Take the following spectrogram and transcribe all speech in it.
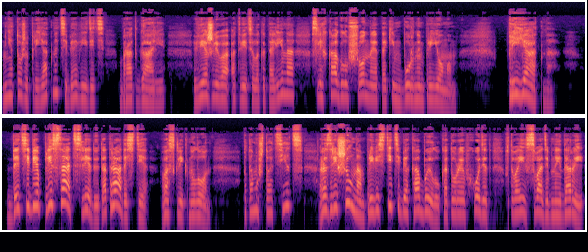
«Мне тоже приятно тебя видеть, брат Гарри», — вежливо ответила Каталина, слегка оглушенная таким бурным приемом. «Приятно! Да тебе плясать следует от радости!» — воскликнул он. «Потому что отец разрешил нам привести тебе кобылу, которая входит в твои свадебные дары,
